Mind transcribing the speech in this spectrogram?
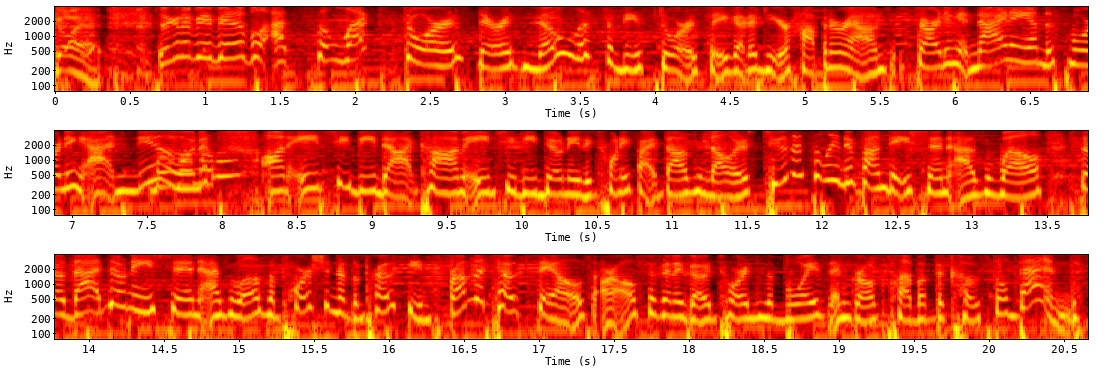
Go ahead. They're going to be available at select stores. There is no list of these stores, so you got to do your hopping around. Starting at 9 a.m. this morning at noon on HEB.com. HEB donated $25,000 to the Selena Foundation as well. So that donation, as well as a portion of the proceeds from the tote sales, are also going to go towards the Boys and Girls Club of the Coastal Bend.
